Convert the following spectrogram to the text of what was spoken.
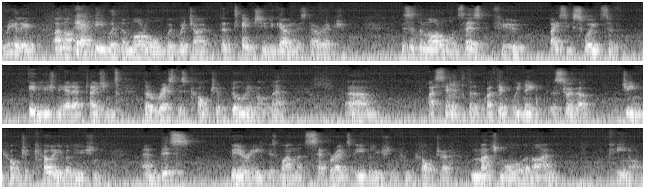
really, I'm not happy with the model with which I that tempts you to go in this direction. This is the model that says a few basic suites of evolutionary adaptations. The rest is culture building on that. Um, I said that I think we need a story about gene culture co-evolution, and this theory is one that separates evolution from culture much more than I'm keen on.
